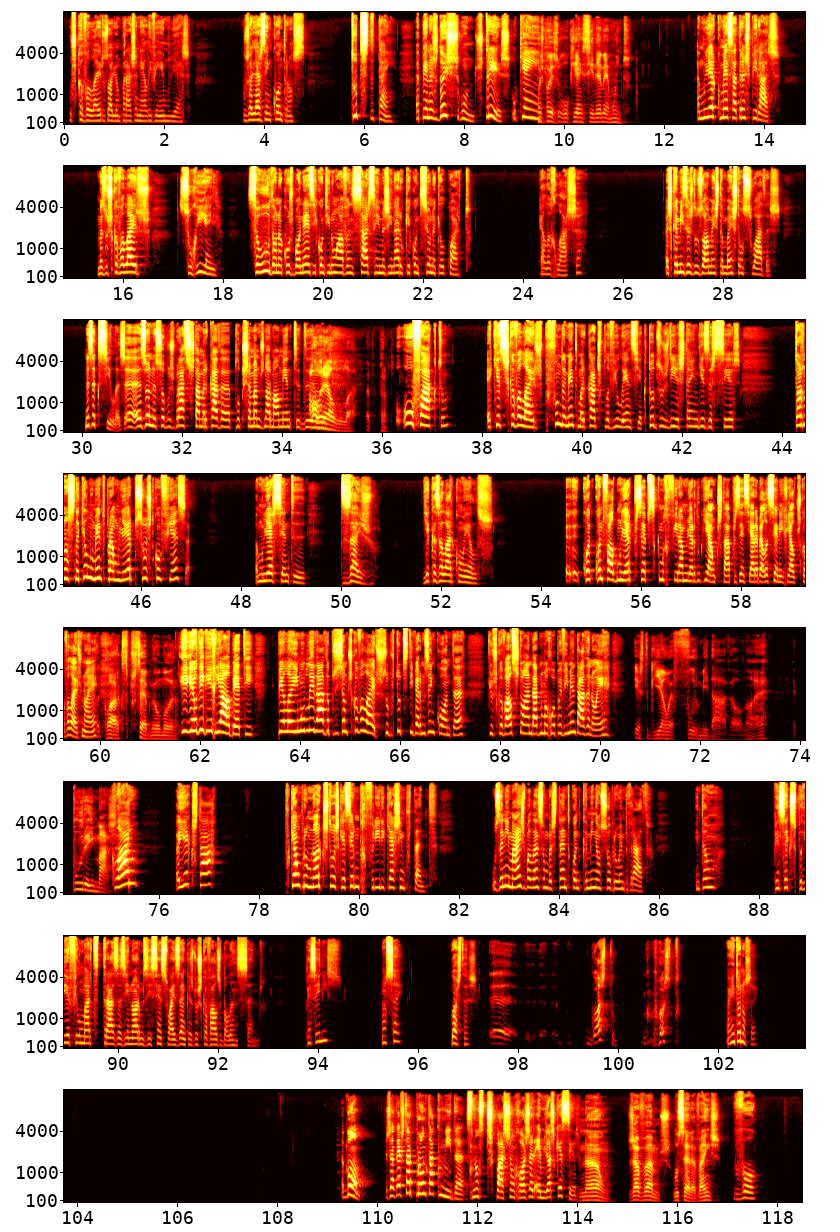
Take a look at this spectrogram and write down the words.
os cavaleiros olham para a janela e veem a mulher. Os olhares encontram-se. Tudo se detém apenas dois segundos, três, o que em. Pois, pois, o que em cinema é muito. A mulher começa a transpirar, mas os cavaleiros sorriem-lhe, saúdam-na com os bonés e continuam a avançar sem imaginar o que aconteceu naquele quarto. Ela relaxa. As camisas dos homens também estão suadas. Nas axilas, a, a zona sob os braços está marcada pelo que chamamos normalmente de. Auréola. Pronto. O facto é que esses cavaleiros, profundamente marcados pela violência que todos os dias têm de exercer, tornam-se naquele momento para a mulher pessoas de confiança. A mulher sente desejo de acasalar com eles. Eh, eh, quando falo de mulher, percebe-se que me refiro à mulher do guião que está a presenciar a bela cena irreal dos cavaleiros, não é? Claro que se percebe, meu amor. E eu digo irreal, Betty, pela imobilidade da posição dos cavaleiros, sobretudo se tivermos em conta que os cavalos estão a andar numa rua pavimentada, não é? Este guião é formidável, não é? É pura imagem. Claro! Aí é que está. Porque há um promenor que estou a esquecer-me de referir e que acho importante. Os animais balançam bastante quando caminham sobre o empedrado. Então, pensei que se podia filmar de trás as enormes e sensuais ancas dos cavalos balançando. Pensei nisso. Não sei. Gostas? Uh, gosto. Gosto. Ah, então não sei. Bom, já deve estar pronta a comida. Se não se despacham, Roger, é melhor esquecer. Não, já vamos. Lucera, vens? Vou.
